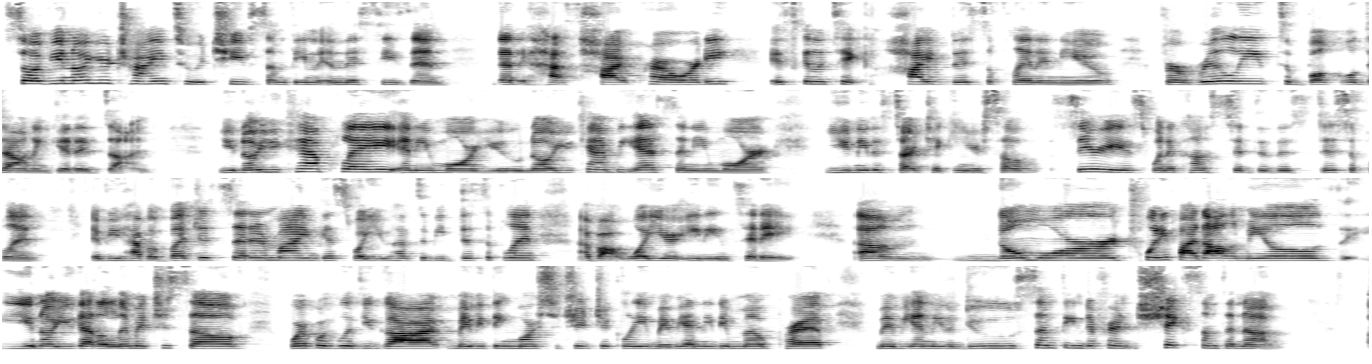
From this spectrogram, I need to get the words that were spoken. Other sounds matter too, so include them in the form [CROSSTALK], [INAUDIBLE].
So if you know you're trying to achieve something in this season that has high priority, it's going to take high discipline in you for really to buckle down and get it done. You know you can't play anymore. You know you can't BS anymore. You need to start taking yourself serious when it comes to this discipline. If you have a budget set in mind, guess what? You have to be disciplined about what you're eating today. Um, no more $25 meals. You know, you got to limit yourself work with what you got, maybe think more strategically. Maybe I need to meal prep. Maybe I need to do something different, shake something up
